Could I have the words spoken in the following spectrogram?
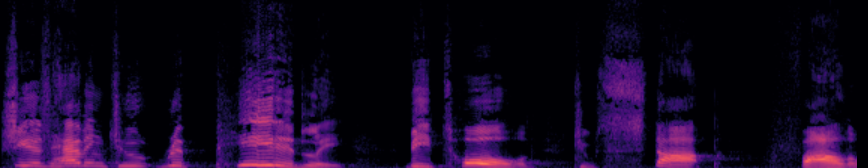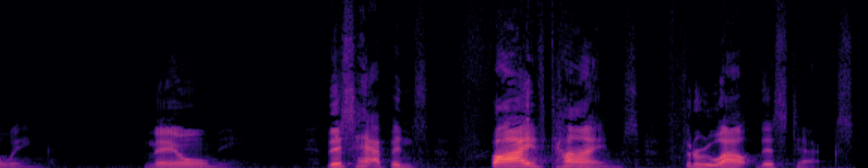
she is having to repeatedly be told to stop following Naomi. This happens five times throughout this text.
